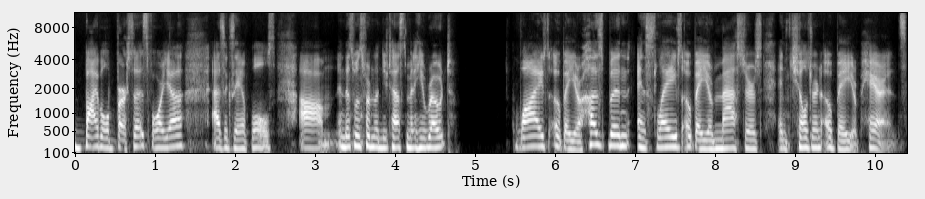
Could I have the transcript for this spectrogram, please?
Bible verses for you as examples. Um, and this one's from the New Testament. He wrote, Wives, obey your husband, and slaves, obey your masters, and children, obey your parents.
